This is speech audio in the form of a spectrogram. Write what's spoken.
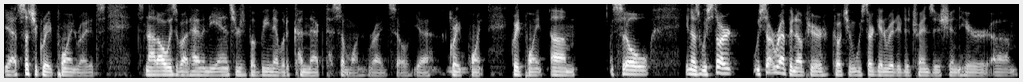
yeah, it's such a great point, right? It's it's not always about having the answers, but being able to connect someone, right? So yeah, great mm-hmm. point, great point. Um, so you know, as we start we start wrapping up here, coaching, we start getting ready to transition here. Um,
